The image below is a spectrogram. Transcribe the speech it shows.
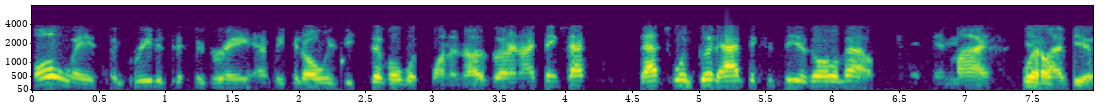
always agree to disagree, and we can always be civil with one another. And I think that's that's what good advocacy is all about, in my Well, in my view.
